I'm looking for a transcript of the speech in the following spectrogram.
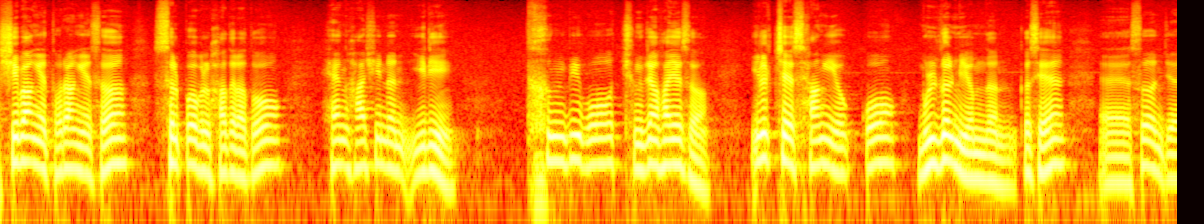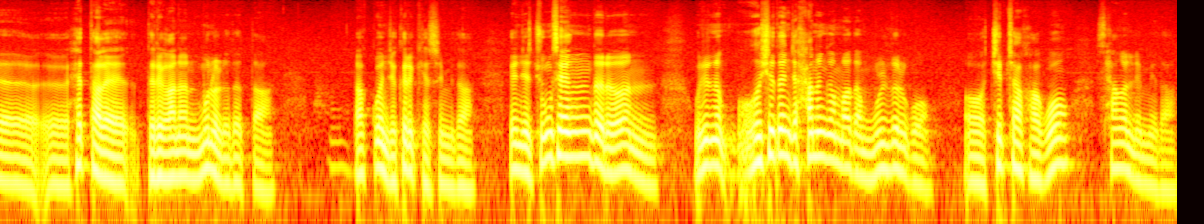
시방의 도량에서 설법을 하더라도 행하시는 일이 텅 비고 청정하여서 일체 상이 없고 물들미 없는 것에서 이제 어, 해탈에 들어가는 문을 얻었다. 라고 이제 그렇게 했습니다. 이제 중생들은 우리는 무엇이든지 하는 것마다 물들고 어, 집착하고 상을 냅니다.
